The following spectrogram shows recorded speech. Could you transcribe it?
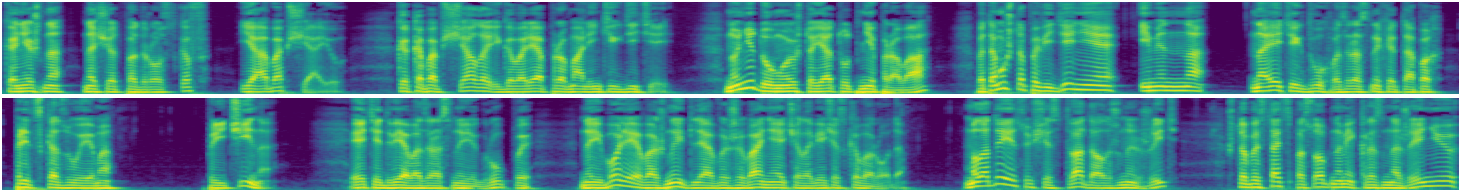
Конечно, насчет подростков я обобщаю, как обобщала и говоря про маленьких детей. Но не думаю, что я тут не права, потому что поведение именно на этих двух возрастных этапах предсказуемо. Причина. Эти две возрастные группы наиболее важны для выживания человеческого рода. Молодые существа должны жить, чтобы стать способными к размножению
